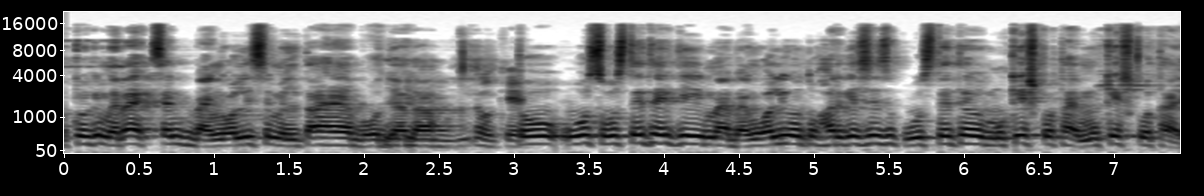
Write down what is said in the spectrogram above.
क्योंकि मेरा एक्सेंट बंगाली से मिलता है बहुत ज़्यादा ओके तो वो सोचते थे कि मैं बंगाली हूँ तो हर किसी से पूछते थे मुकेश को था मुकेश को था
